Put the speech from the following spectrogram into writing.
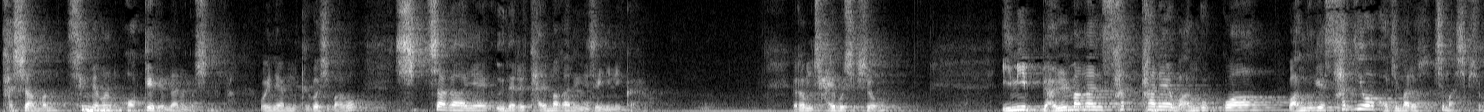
다시 한번 생명을 얻게 된다는 것입니다. 왜냐하면 그것이 바로 십자가의 은혜를 닮아가는 인생이니까요. 여러분 잘 보십시오. 이미 멸망한 사탄의 왕국과 왕국의 사기와 거짓말에 속지 마십시오.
